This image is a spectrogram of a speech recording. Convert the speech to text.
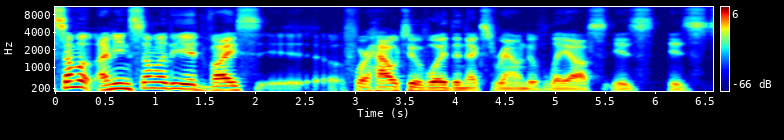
some of, I mean, some of the advice uh, for how to avoid the next round of layoffs is is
